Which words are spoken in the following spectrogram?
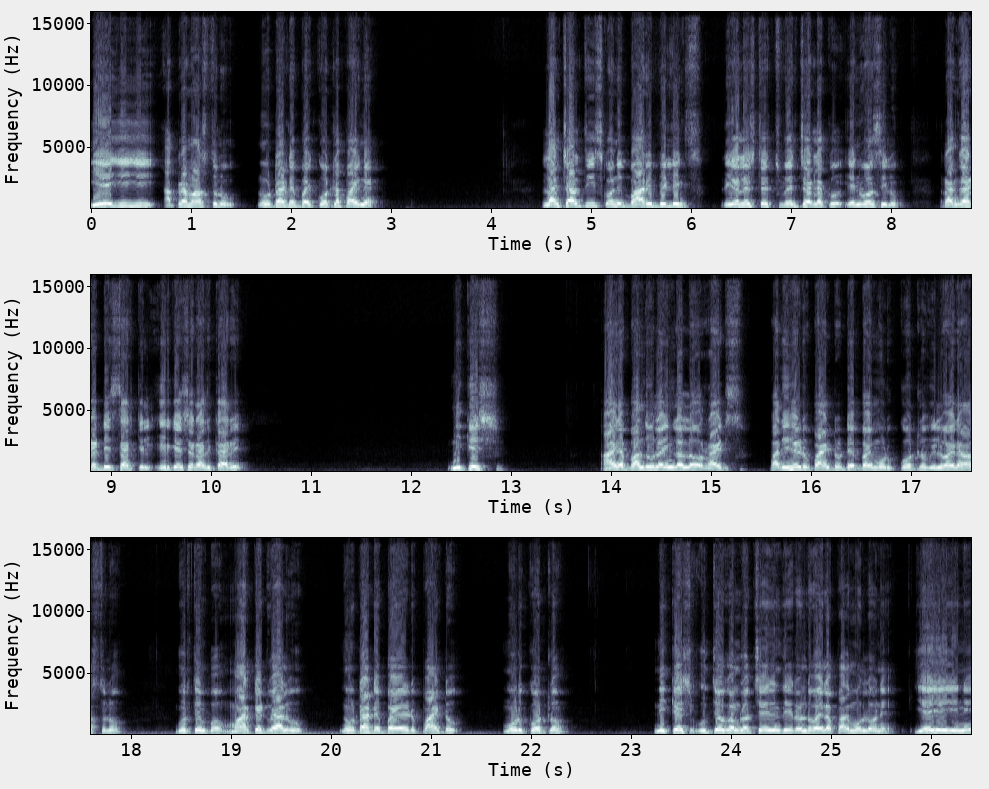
ఏఈఈ అక్రమాస్తులు నూట డెబ్బై కోట్ల పైనే. లంచాలు తీసుకొని భారీ బిల్డింగ్స్ రియల్ ఎస్టేట్ వెంచర్లకు ఎన్ఓసీలు. రంగారెడ్డి సర్కిల్ ఇరిగేషన్ అధికారి నికేష్ ఆయన బంధువుల ఇండ్లలో రైట్స్ పదిహేడు పాయింట్ డెబ్బై మూడు కోట్లు విలువైన ఆస్తులు గుర్తింపు మార్కెట్ వాల్యూ నూట డెబ్బై ఏడు పాయింట్ మూడు కోట్లు. నికేష్ ఉద్యోగంలో చేరింది రెండు వేల పదమూడులోనే. ఏఈఈని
